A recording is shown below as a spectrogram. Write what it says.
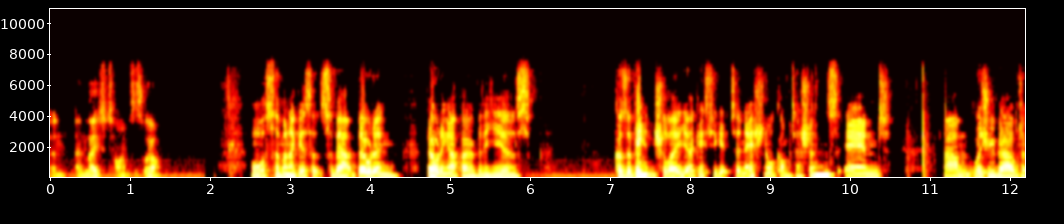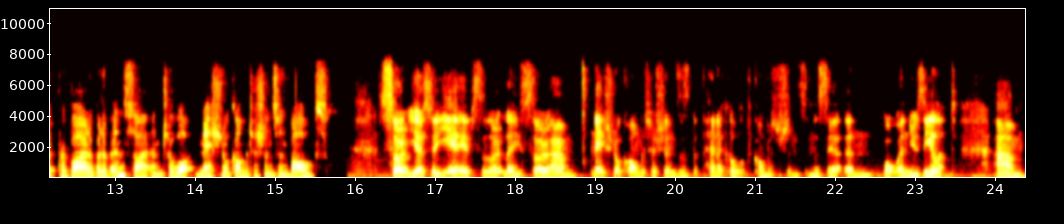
in, in later times as well. Awesome, and I guess it's about building building up over the years, because eventually, I guess you get to national competitions and um, would you be able to provide a bit of insight into what national competitions involves? So yeah, so yeah, absolutely. So um, national competitions is the pinnacle of competitions in the in well in New Zealand, um,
